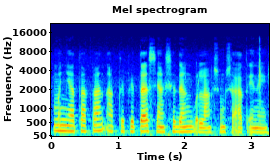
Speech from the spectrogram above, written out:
menyatakan aktivitas yang sedang berlangsung saat ini.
